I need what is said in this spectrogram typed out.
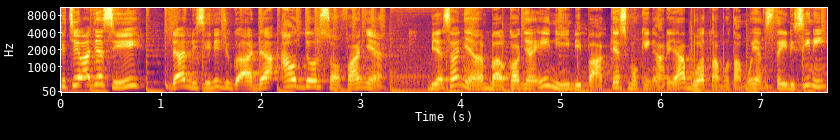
Kecil aja sih, dan di sini juga ada outdoor sofanya. Biasanya balkonnya ini dipakai smoking area buat tamu-tamu yang stay di sini.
